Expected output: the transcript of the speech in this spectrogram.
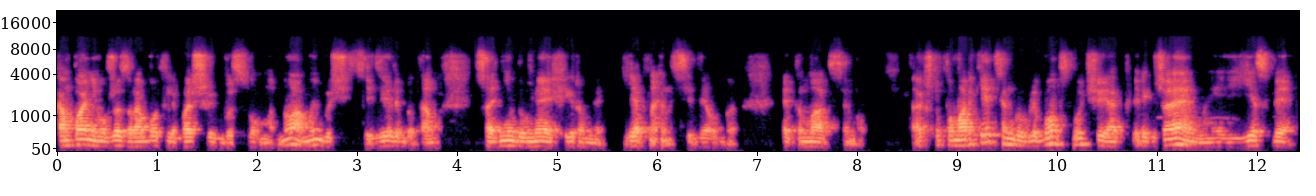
компании уже заработали большие бы суммы. Ну, а мы бы сидели бы там с одним-двумя эфирами. Я бы, наверное, сидел бы. Это максимум. Так что по маркетингу в любом случае опережаем. И если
